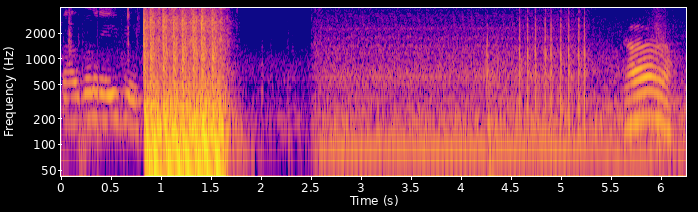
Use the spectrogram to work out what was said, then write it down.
Cargo aí, viu? Ah!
